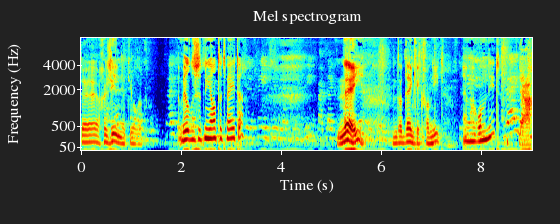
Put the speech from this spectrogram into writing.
eh, gezien natuurlijk. Wilden ze het niet altijd weten? Nee, dat denk ik van niet. En waarom niet? Ja,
